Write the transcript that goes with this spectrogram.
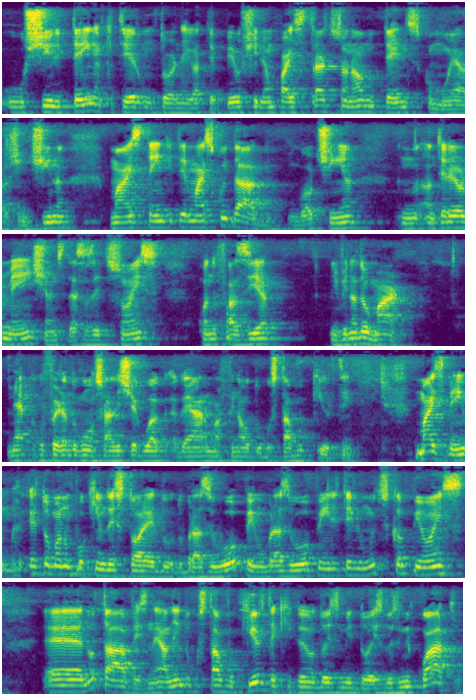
o Chile tenha que ter um torneio ATP. O Chile é um país tradicional no tênis, como é a Argentina, mas tem que ter mais cuidado, igual tinha anteriormente, antes dessas edições, quando fazia em Vina Del Mar na época o Fernando Gonçalves chegou a ganhar uma final do Gustavo Kirten. Mas bem, retomando um pouquinho da história do, do Brasil Open, o Brasil Open ele teve muitos campeões é, notáveis, né? Além do Gustavo Kirten, que ganhou 2002 e 2004,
